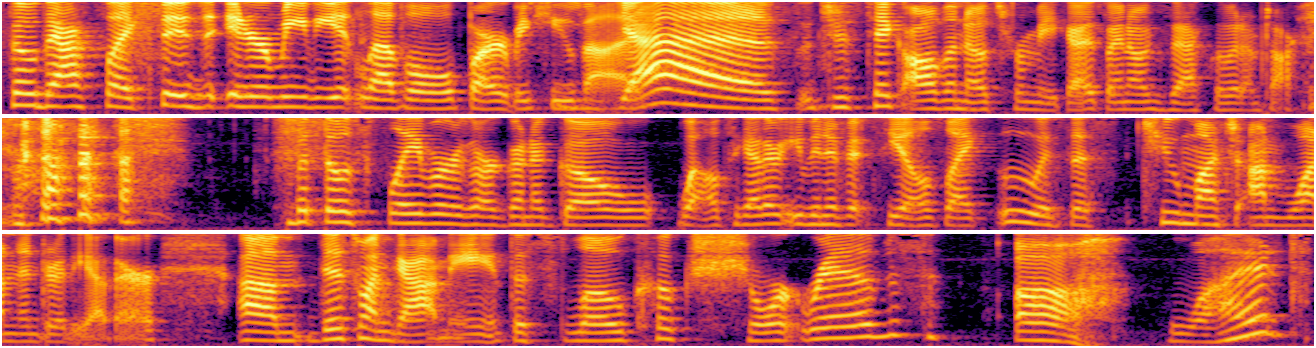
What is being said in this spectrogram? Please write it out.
So that's like Sid's intermediate level barbecue vibes. Yes. Just take all the notes from me, guys. I know exactly what I'm talking about. but those flavors are going to go well together, even if it feels like, ooh, is this too much on one end or the other? Um, this one got me. The slow cooked short ribs. Oh, what?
